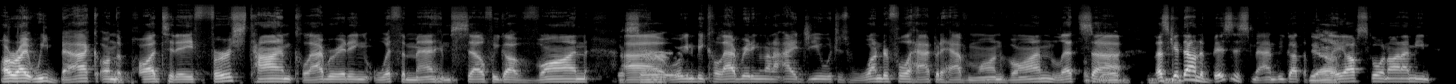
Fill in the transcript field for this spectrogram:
All right, we back on the pod today. First time collaborating with the man himself. We got Vaughn. Yes, uh, we're gonna be collaborating on IG, which is wonderful. Happy to have him on, Vaughn. Let's Oh, uh let's get down to business, man. We got the Yeah. playoffs going on. I mean,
